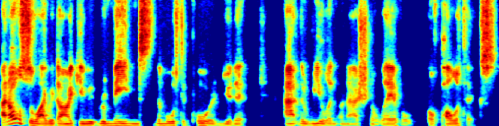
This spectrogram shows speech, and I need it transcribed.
And also, I would argue, it remains the most important unit at the real international level of politics.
